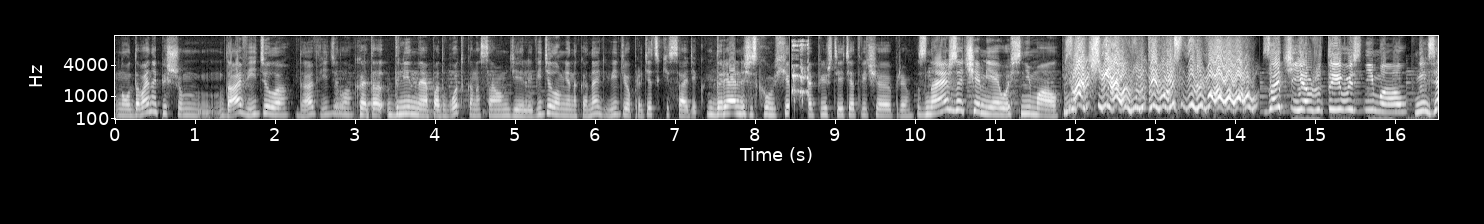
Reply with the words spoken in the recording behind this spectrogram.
ну, давай напишем, да, видео видела, да, видела. Какая-то длинная подводка на самом деле. Видела у меня на канале видео про детский садик. Да реально сейчас какого хер Напишите, я тебе отвечаю прям. Знаешь, зачем я его снимал? Зачем же ты его снимал? Зачем же ты его снимал? Нельзя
